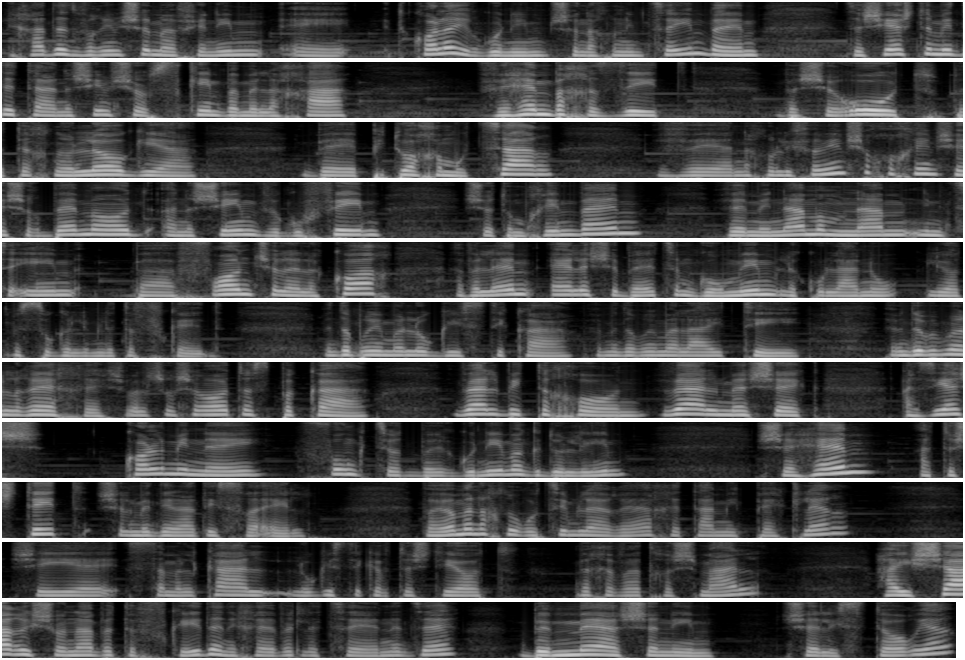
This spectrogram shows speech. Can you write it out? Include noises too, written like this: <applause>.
אחד הדברים שמאפיינים אה, את כל הארגונים שאנחנו נמצאים בהם, זה שיש תמיד את האנשים שעוסקים במלאכה, והם בחזית, בשירות, בטכנולוגיה, בפיתוח המוצר, ואנחנו לפעמים שוכחים שיש הרבה מאוד אנשים וגופים שתומכים בהם, והם אינם אמנם נמצאים בפרונט של הלקוח, אבל הם אלה שבעצם גורמים לכולנו להיות מסוגלים לתפקד. מדברים על לוגיסטיקה, ומדברים על IT, ומדברים על רכש, ועל שרשרות אספקה, ועל ביטחון, ועל משק. אז יש כל מיני פונקציות בארגונים הגדולים, שהם התשתית של מדינת ישראל. והיום אנחנו רוצים לארח את תמי פקלר, שהיא סמלכ"ל לוגיסטיקה ותשתיות בחברת חשמל, האישה הראשונה בתפקיד, אני חייבת לציין את זה, במאה שנים של היסטוריה.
